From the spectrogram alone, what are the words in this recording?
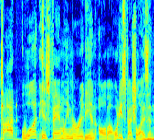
todd what is family meridian all about what do you specialize in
